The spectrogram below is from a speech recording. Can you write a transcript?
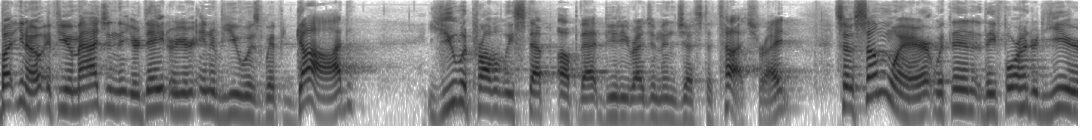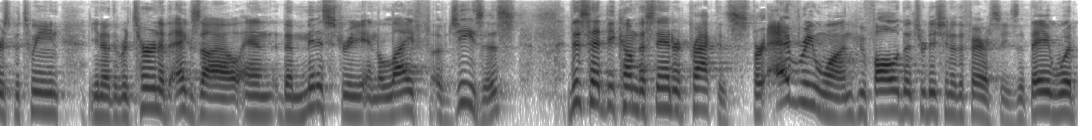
But, you know, if you imagine that your date or your interview was with God, you would probably step up that beauty regimen just a touch, right? So somewhere within the 400 years between, you know, the return of exile and the ministry and the life of Jesus, this had become the standard practice for everyone who followed the tradition of the Pharisees that they would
